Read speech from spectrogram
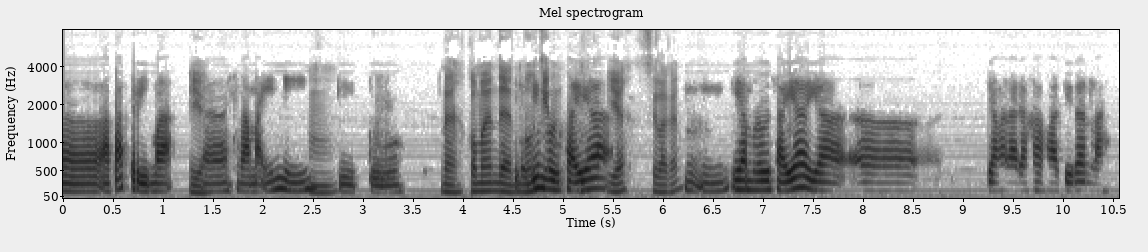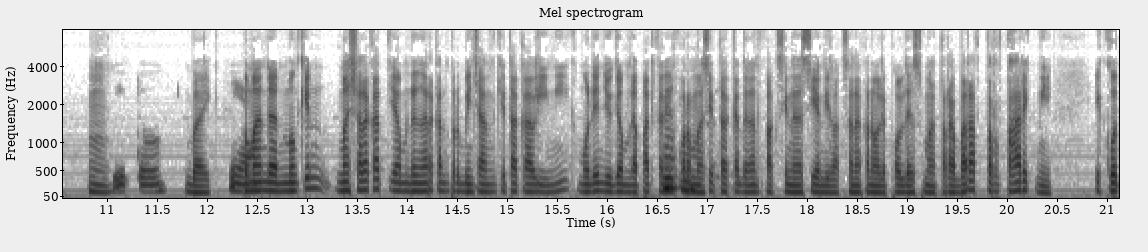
uh, apa terima yeah. Iya. uh, selama ini hmm. gitu nah komandan jadi mungkin menurut saya ya silakan mm, ya menurut saya ya uh, jangan ada kekhawatiran lah Hmm. Itu. Baik, ya. Komandan, mungkin masyarakat yang mendengarkan perbincangan kita kali ini, kemudian juga mendapatkan hmm. informasi terkait dengan vaksinasi yang dilaksanakan oleh Polda Sumatera Barat, tertarik nih ikut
